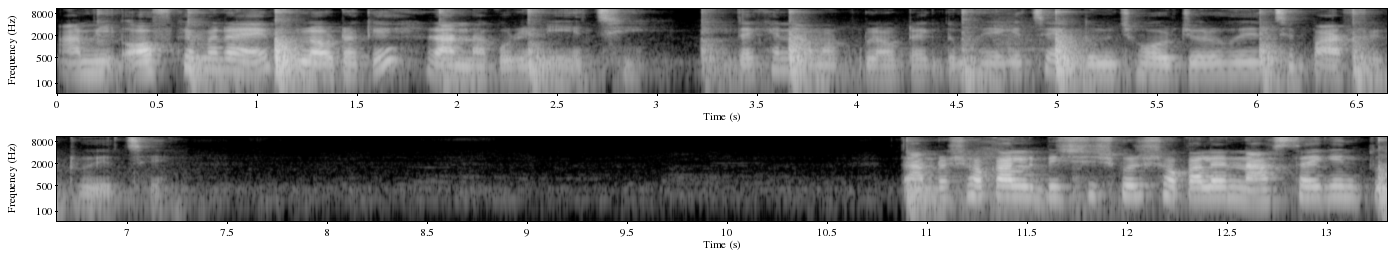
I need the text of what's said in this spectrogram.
আমি অফ ক্যামেরায় পোলাওটাকে রান্না করে নিয়েছি। দেখেন আমার পোলাওটা একদম হয়ে গেছে, একদম ঝরঝরে হয়েছে, পারফেক্ট হয়েছে। আমরা সকাল, বিশেষ করে সকালের নাস্তায় কিন্তু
